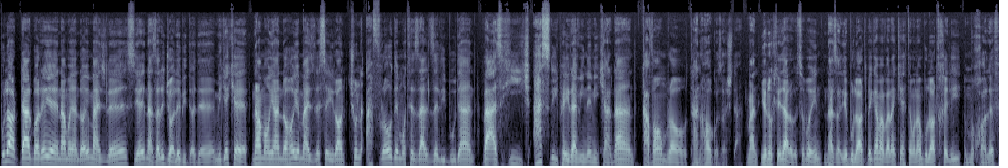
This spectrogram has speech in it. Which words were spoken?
بولارد درباره نماینده های مجلس یه نظر جالبی داده. میگه که نماینده های مجلس ایران چون افراد متزلزلی بودند و از هیچ اصلی پیروی نمی کردند قوام را تنها گذاشتند. من یه نکته در رابطه با این نظریه بولارد بگم. اولا که احتمالا بولارد خیلی مخالف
